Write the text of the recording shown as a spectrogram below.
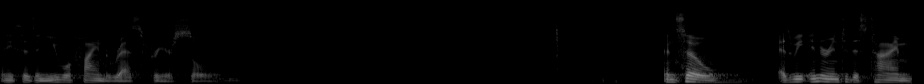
And he says, And you will find rest for your soul. And so, as we enter into this time,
